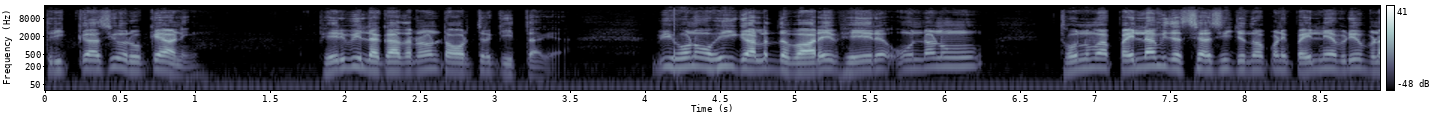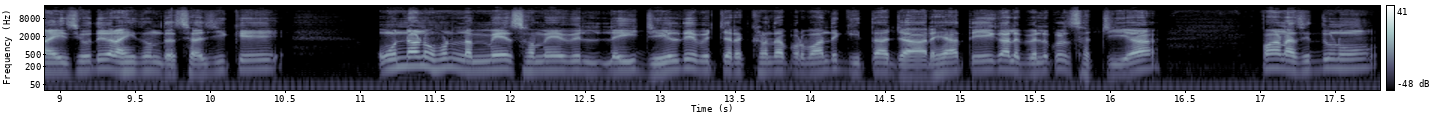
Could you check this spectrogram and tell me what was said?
ਤਰੀਕਾ ਸੀ, ਉਹ ਰੁਕਿਆ ਨਹੀਂ। ਫਿਰ ਵੀ ਲਗਾਤਾਰ ਉਹਨਾਂ ਨੂੰ ਟੌਰਚਰ ਕੀਤਾ ਗਿਆ। ਵੀ ਹੁਣ ਉਹੀ ਗੱਲ ਦੁਬਾਰੇ ਫੇਰ ਉਹਨਾਂ ਨੂੰ, ਤੁਹਾਨੂੰ ਮੈਂ ਪਹਿਲਾਂ ਵੀ ਦੱਸਿਆ ਸੀ, ਜਦੋਂ ਆਪਣੀ ਪਹਿਲੀਆਂ ਵੀਡੀਓ ਬਣਾਈ ਸੀ, ਉਹਦੇ ਰਾਹੀਂ ਤੁਹਾਨੂੰ ਦੱਸਿਆ ਸੀ ਕਿ ਉਹਨਾਂ ਨੂੰ ਹੁਣ ਲੰਮੇ ਸਮੇਂ ਵੀ, ਲਈ ਜੇਲ੍ਹ ਦੇ ਵਿੱਚ ਰੱਖਣ ਦਾ ਪ੍ਰਬੰਧ ਕੀਤਾ ਜਾ ਰਿਹਾ ਤੇ ਇਹ ਗੱਲ ਬਿਲਕੁਲ ਸੱਚੀ ਆ। ਭਾਣਾ ਸਿੱਧੂ ਨੂੰ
